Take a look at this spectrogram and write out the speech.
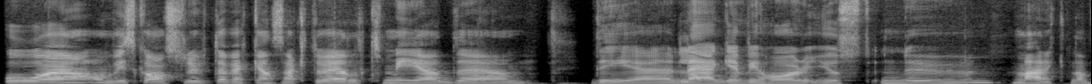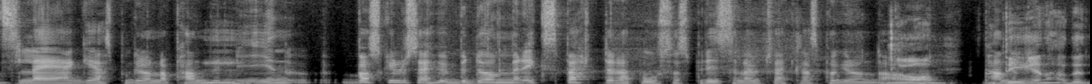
Och eh, om vi ska avsluta veckans Aktuellt med eh, det läge vi har just nu, marknadsläget på grund av pandemin. Mm. Vad skulle du säga, hur bedömer experter att bostadspriserna utvecklas på grund av ja, pandemin? DN hade,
